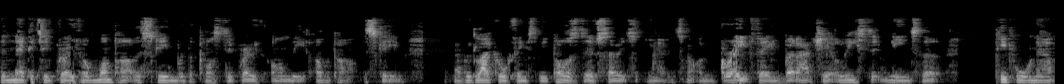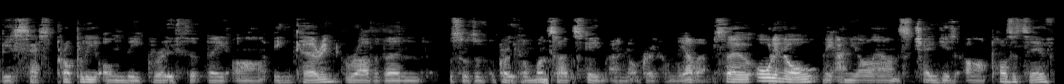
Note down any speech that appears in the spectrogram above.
the negative growth on one part of the scheme with the positive growth on the other part of the scheme. Now we'd like all things to be positive, so it's you know it's not a great thing, but actually at least it means that people will now be assessed properly on the growth that they are incurring rather than sort of growth on one side of the scheme and not growth on the other. So all in all, the annual allowance changes are positive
